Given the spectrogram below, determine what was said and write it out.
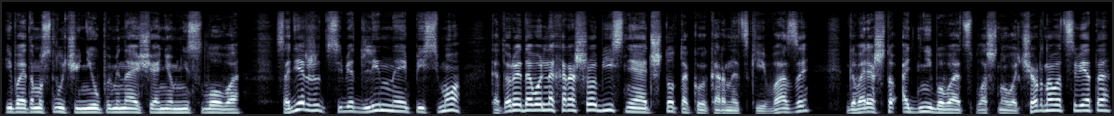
и по этому случаю не упоминающий о нем ни слова, содержит в себе длинное письмо, которое довольно хорошо объясняет, что такое корнетские вазы, говоря, что одни бывают сплошного черного цвета,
